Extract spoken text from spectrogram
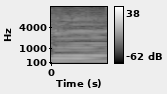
Mm.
